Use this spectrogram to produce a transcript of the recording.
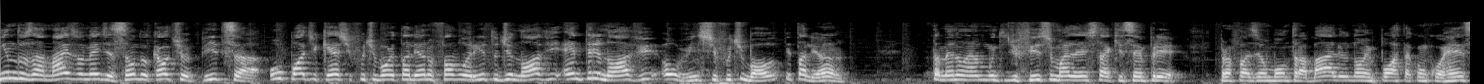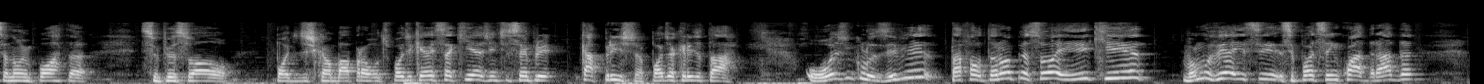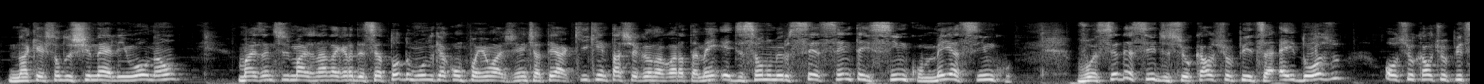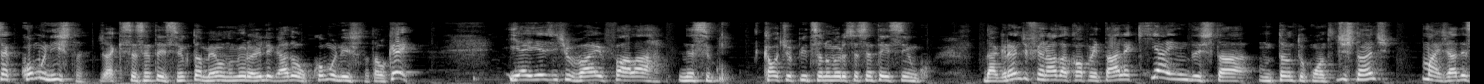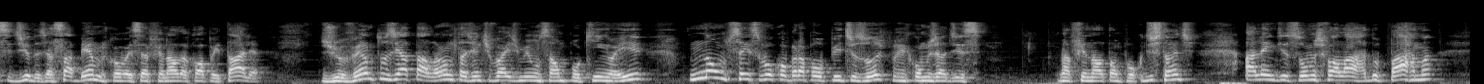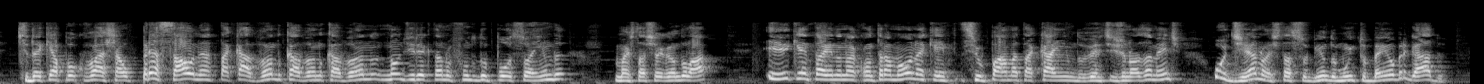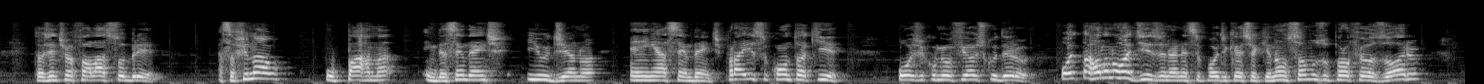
Bem-vindos a mais uma edição do Calcio Pizza, o podcast de futebol italiano favorito de nove entre nove ouvintes de futebol italiano. Também não é muito difícil, mas a gente está aqui sempre para fazer um bom trabalho, não importa a concorrência, não importa se o pessoal pode descambar para outros podcasts, aqui a gente sempre capricha, pode acreditar. Hoje, inclusive, tá faltando uma pessoa aí que Vamos ver aí se, se pode ser enquadrada na questão do chinelinho ou não. Mas antes de mais nada, agradecer a todo mundo que acompanhou a gente até aqui. Quem está chegando agora também, edição número 65, 65. Você decide se o Cautio Pizza é idoso ou se o Cautio Pizza é comunista, já que 65 também é um número aí ligado ao comunista, tá ok? E aí a gente vai falar nesse Cautio Pizza número 65 da grande final da Copa Itália, que ainda está um tanto quanto distante, mas já decidida, já sabemos qual vai ser a final da Copa Itália. Juventus e Atalanta, a gente vai esmiuçar um pouquinho aí. Não sei se vou cobrar palpites hoje, porque, como já disse, a final está um pouco distante. Além disso, vamos falar do Parma, que daqui a pouco vai achar o pré-sal, né? Tá cavando, cavando, cavando. Não diria que está no fundo do poço ainda, mas está chegando lá. E quem está indo na contramão, né? Quem, se o Parma está caindo vertiginosamente, o Genoa está subindo muito bem, obrigado. Então a gente vai falar sobre essa final, o Parma em descendente e o Genoa em ascendente. Para isso, conto aqui hoje com meu fiel escudeiro. Hoje tá rolando um rodízio né, nesse podcast aqui. Não somos o Prof. Osório,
